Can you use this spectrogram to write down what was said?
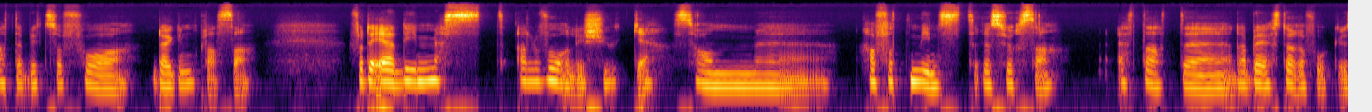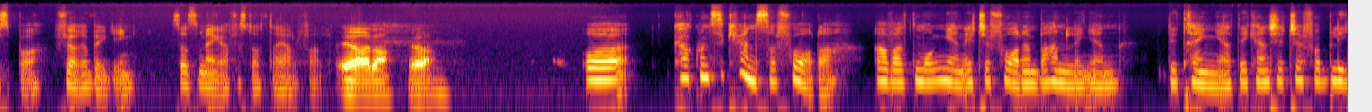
at det er blitt så få døgnplasser. For det er de mest alvorlig syke som eh, har fått minst ressurser etter at uh, det ble større fokus på forebygging, sånn som jeg har forstått det iallfall. Ja da, ja. Og hva konsekvenser får det av at mange ikke får den behandlingen de trenger, at de kanskje ikke får bli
